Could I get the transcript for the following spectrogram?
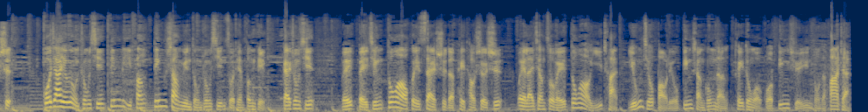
是，国家游泳中心冰立方冰上运动中心昨天封顶。该中心为北京冬奥会赛事的配套设施，未来将作为冬奥遗产，永久保留冰上功能，推动我国冰雪运动的发展。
